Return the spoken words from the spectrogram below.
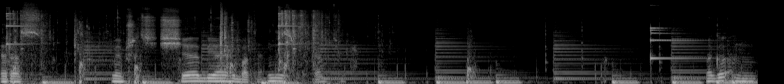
Teraz my przed siebie, chyba tędy sprawdźmy. Tego, mm.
